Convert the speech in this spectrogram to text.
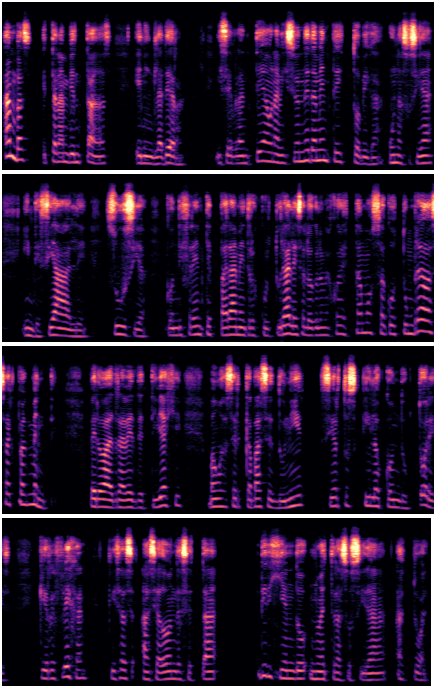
Ambas están ambientadas en Inglaterra y se plantea una visión netamente distópica, una sociedad indeseable, sucia, con diferentes parámetros culturales a lo que a lo mejor estamos acostumbrados actualmente. Pero a través de este viaje vamos a ser capaces de unir ciertos hilos conductores que reflejan quizás hacia dónde se está dirigiendo nuestra sociedad actual.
